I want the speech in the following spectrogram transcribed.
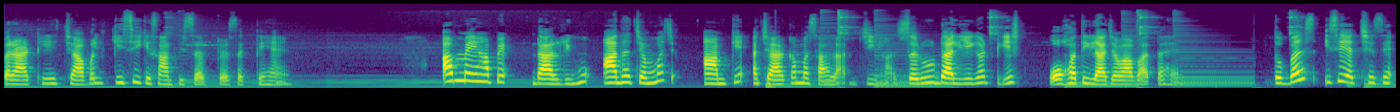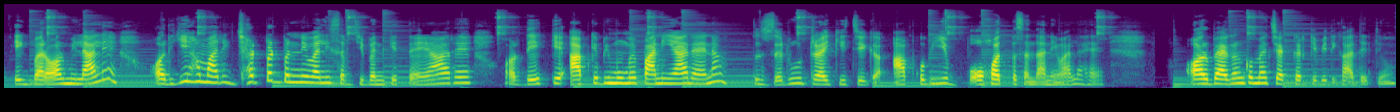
पराठे, चावल किसी के साथ भी सर्व कर सकते हैं। अब मैं यहाँ पे डाल रही हूँ आधा चम्मच आम के अचार का मसाला। जी हाँ ज़रूर डालिएगा, टेस्ट बहुत ही लाजवाब आता है। तो बस इसे अच्छे से एक बार और मिला लें और ये हमारी झटपट बनने वाली सब्ज़ी बन के तैयार है और देख के आपके भी मुँह में पानी आ रहा है ना तो ज़रूर ट्राई कीजिएगा, आपको भी ये बहुत पसंद आने वाला है। और बैगन को मैं चेक करके भी दिखा देती हूँ,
